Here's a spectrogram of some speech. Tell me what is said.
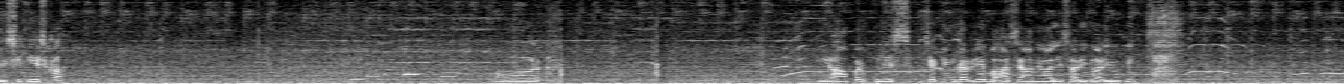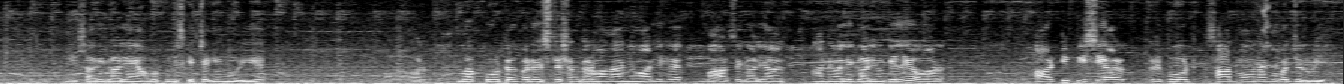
ऋषिकेश का। और यहाँ पर पुलिस चेकिंग कर रही है, बाहर से आने वाली सारी गाड़ियों की। ये सारी गाड़ियाँ यहाँ पर पुलिस की चेकिंग हो रही है। और वह पोर्टल पर रजिस्ट्रेशन करवाना अनिवार्य है, बाहर से गाड़ियाँ आने वाली गाड़ियों के लिए। और आरटीपीसीआर रिपोर्ट साथ में होना बहुत ज़रूरी है।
